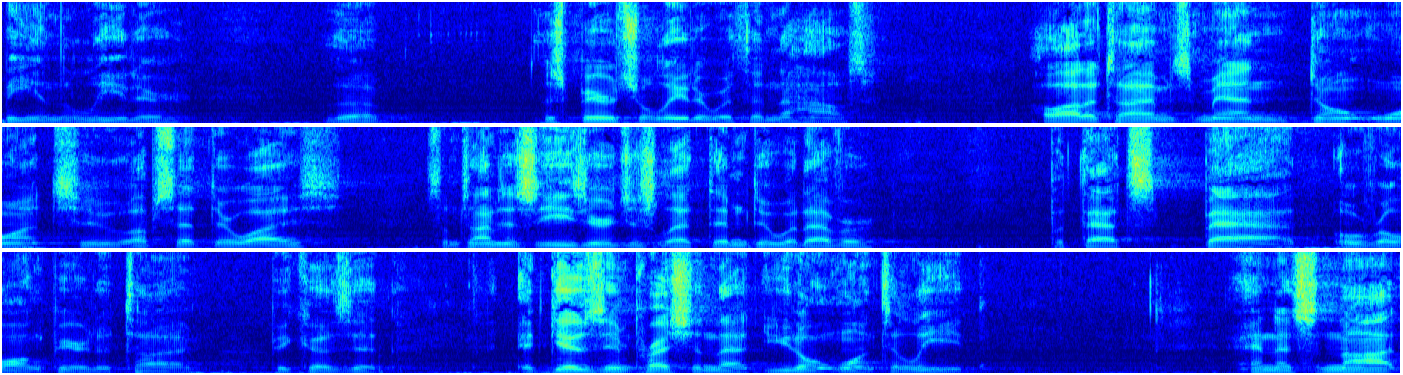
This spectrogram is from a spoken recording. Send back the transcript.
being the leader, the the spiritual leader within the house. A lot of times men don't want to upset their wives. Sometimes it's easier just let them do whatever. But that's bad over a long period of time because it, it gives the impression that you don't want to lead. And it's not,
